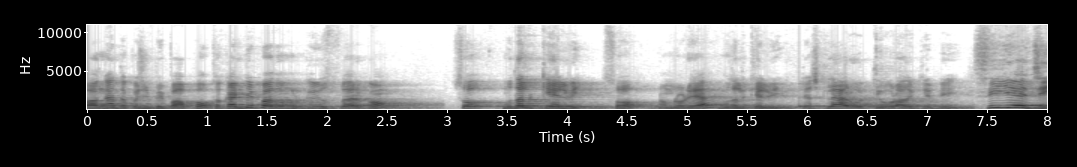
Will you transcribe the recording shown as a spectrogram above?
வாங்க அந்த கொஸ்டின் போய் பார்ப்போம். ஸோ கண்டிப்பாக அது உங்களுக்கு யூஸ்ஃபுல்லாக இருக்கும். ஸோ முதல் கேள்வி. ஸோ நம்மளுடைய முதல் கேள்வி. டெஸ்ட்ல அறுபத்தி ஓராவது கேள்வி. சிஏஜி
